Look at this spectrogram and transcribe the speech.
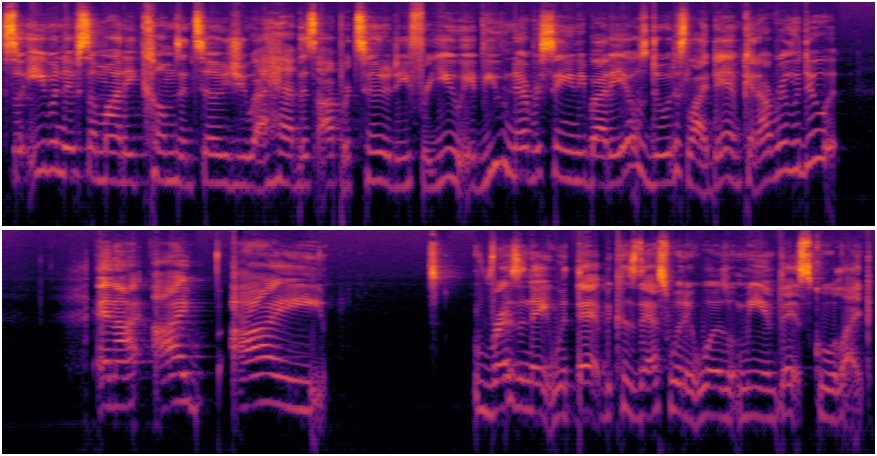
so even if somebody comes and tells you i have this opportunity for you if you've never seen anybody else do it it's like damn can i really do it and i i i resonate with that because that's what it was with me in vet school. Like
